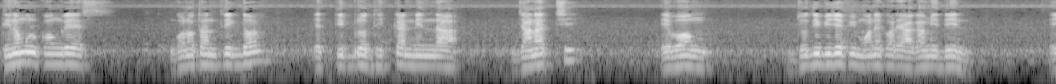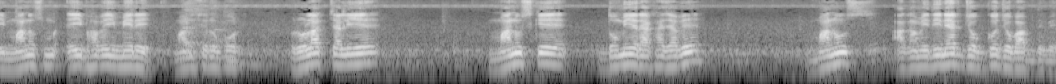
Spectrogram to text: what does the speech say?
তৃণমূল কংগ্রেস গণতান্ত্রিক দল। এর তীব্র ধিক্কার, নিন্দা জানাচ্ছি এবং যদি বিজেপি মনে করে আগামী দিন এই মানুষ, এইভাবেই মেরে মানুষের উপর রোলার চালিয়ে মানুষকে দমিয়ে রাখা যাবে, মানুষ আগামী দিনের যোগ্য জবাব দেবে।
